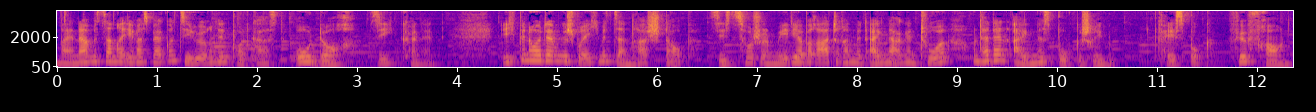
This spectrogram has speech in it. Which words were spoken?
Mein Name ist Sandra Eversberg und Sie hören den Podcast Oh doch, Sie können. Ich bin heute im Gespräch mit Sandra Staub. Sie ist Social Media Beraterin mit eigener Agentur und hat ein eigenes Buch geschrieben. Facebook für Frauen.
